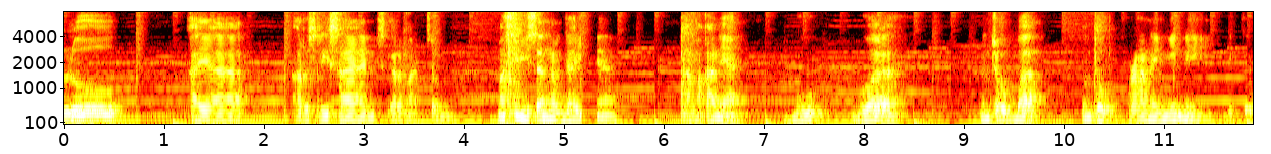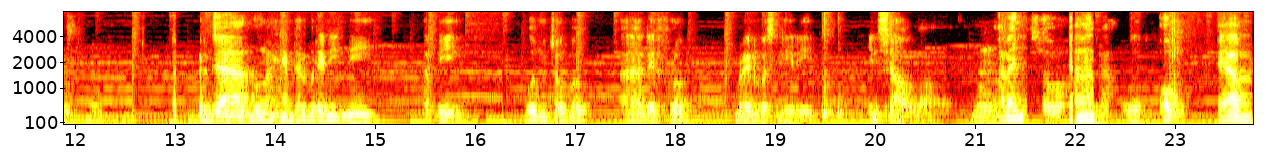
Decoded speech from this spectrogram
lu kayak harus resign segala macam. Masih bisa ngerjainnya. Nah makanya gua, gua mencoba untuk running ini gitu kerja gue nge-handle brand ini tapi gue mencoba uh, develop brand gue sendiri insya Allah hmm. karena Insya Allah. jangan takut op ya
